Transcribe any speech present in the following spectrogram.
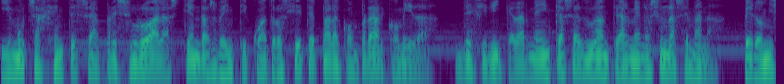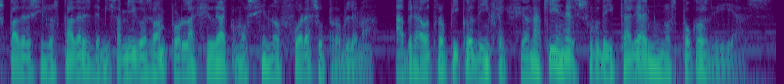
y mucha gente se apresuró a las tiendas 24/7 para comprar comida. Decidí quedarme en casa durante al menos una semana, pero mis padres y los padres de mis amigos van por la ciudad como si no fuera su problema. Habrá otro pico de infección aquí en el sur de Italia en unos pocos días.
